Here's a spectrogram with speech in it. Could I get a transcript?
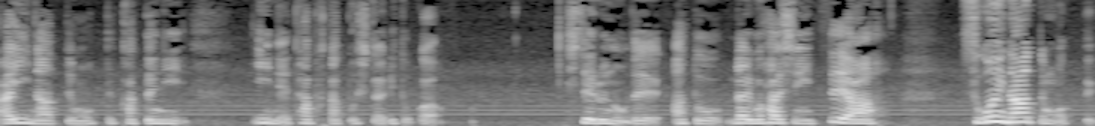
あ、いいなって思って勝手にいいねタプタプしたりとかしてるので、あとライブ配信行って、あ、すごいなって思って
